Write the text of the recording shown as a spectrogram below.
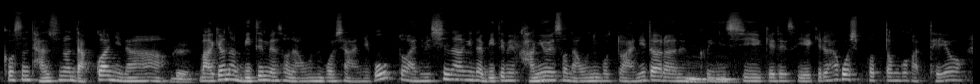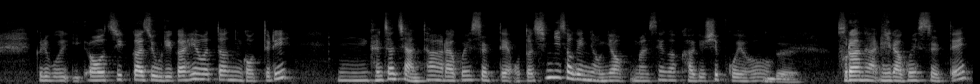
그것은 단순한 낙관이나 네. 막연한 믿음에서 나오는 것이 아니고 또 아니면 신앙이나 믿음의 강요에서 나오는 것도 아니다라는 음. 그 인식에 대해서 얘기를 하고 싶었던 것 같아요. 그리고 여지까지 우리가 해왔던 것들이 음, 괜찮지 않다라고 했을 때 어떤 심리적인 영역만 생각하기 쉽고요. 네. 불안이라고 했을 때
